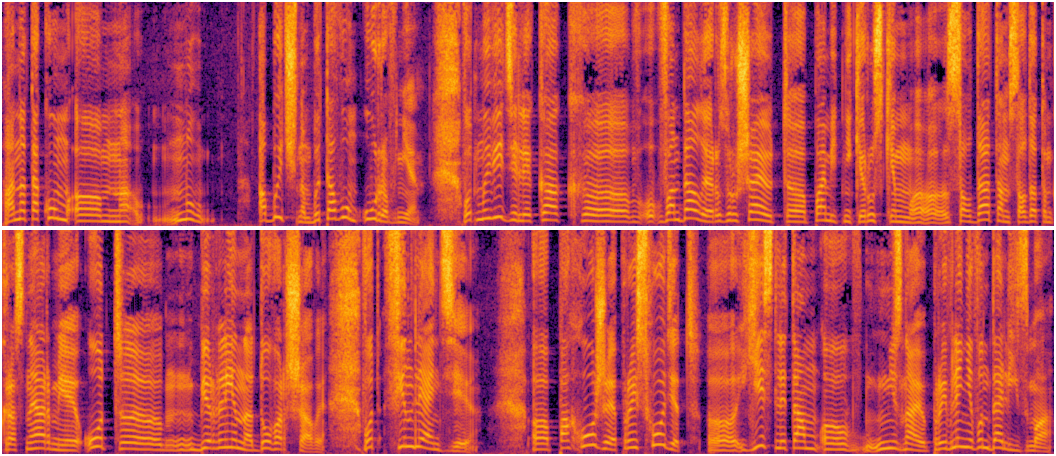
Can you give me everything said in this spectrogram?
А на таком, ну, обычном бытовом уровне. Вот мы видели, как э, вандалы разрушают э, памятники русским э, солдатам, солдатам Красной Армии от Берлина до Варшавы. Вот в Финляндии похожее происходит? Есть ли там, не знаю, проявление вандализма,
